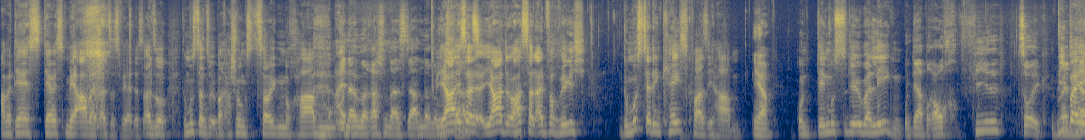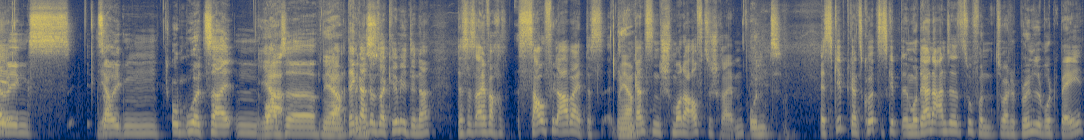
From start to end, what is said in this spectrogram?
Aber der ist, der ist mehr Arbeit, als es wert ist. Also du musst dann so Überraschungszeugen noch haben. Einer überraschender als der andere. ja, ist halt, ja, du hast halt einfach wirklich, du musst ja den Case quasi haben. Ja. Und den musst du dir überlegen. Und der braucht viel Zeug. Wie Red bei- Herrings, Zeugen, Um- Uhrzeiten, Ja. Orte. Ja. Denk Wenn an unser Krimi-Dinner. Das ist einfach sau viel Arbeit, das, den Ja. ganzen Schmodder aufzuschreiben. Und Es gibt, ganz kurz, es gibt moderne Ansätze dazu von zum Beispiel Brindlewood Bay.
